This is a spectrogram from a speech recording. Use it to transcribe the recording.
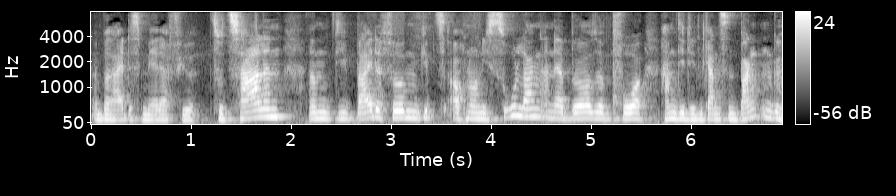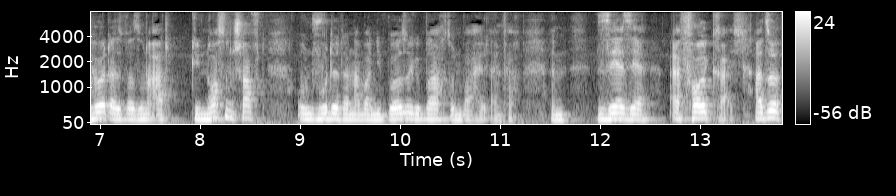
äh, bereit ist, mehr dafür zu zahlen. Ähm, die beide Firmen gibt es auch noch nicht so lang an der Börse. Vor haben die den ganzen Banken gehört, also war so eine Art Genossenschaft und wurde dann aber an die Börse gebracht und war halt einfach ähm, sehr, sehr erfolgreich. Also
